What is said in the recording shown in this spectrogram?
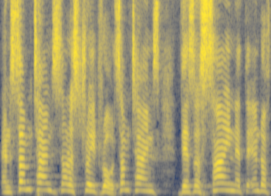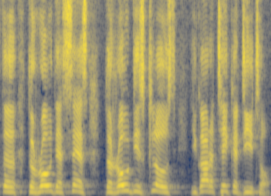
And sometimes it's not a straight road. Sometimes there's a sign at the end of the, the road that says the road is closed. You got to take a detour.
